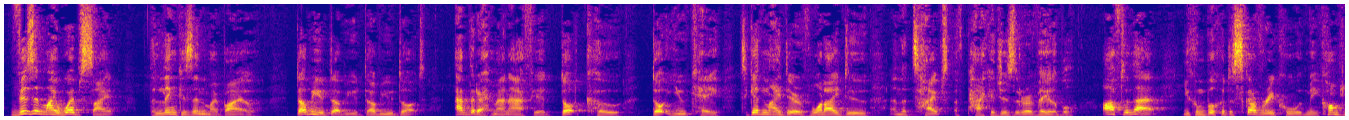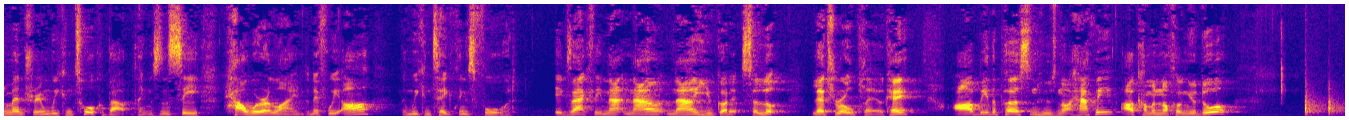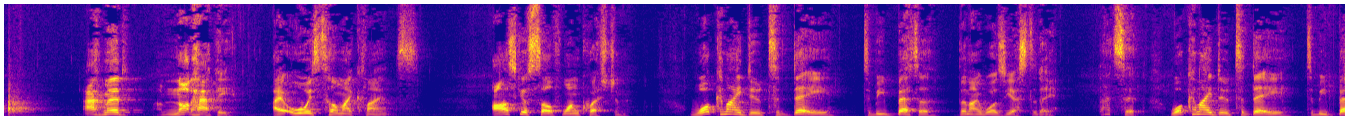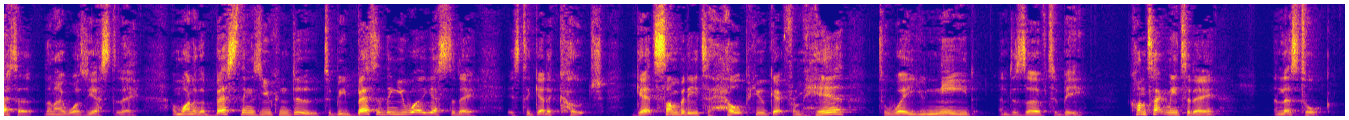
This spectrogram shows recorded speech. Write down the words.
Visit my website, the link is in my bio, www.abdurahmanafia.co.uk to get an idea of what I do and the types of packages that are available. After that, you can book a discovery call with me, complimentary, and we can talk about things and see how we're aligned. And if we are, then we can take things forward. Exactly. Now, now, now you've got it. So look, Let's role play, okay? I'll be the person who's not happy. I'll come and knock on your door. Ahmed, I'm not happy. I always tell my clients ask yourself one question What can I do today to be better than I was yesterday? That's it. What can I do today to be better than I was yesterday? And one of the best things you can do to be better than you were yesterday is to get a coach. Get somebody to help you get from here to where you need and deserve to be. Contact me today and let's talk.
